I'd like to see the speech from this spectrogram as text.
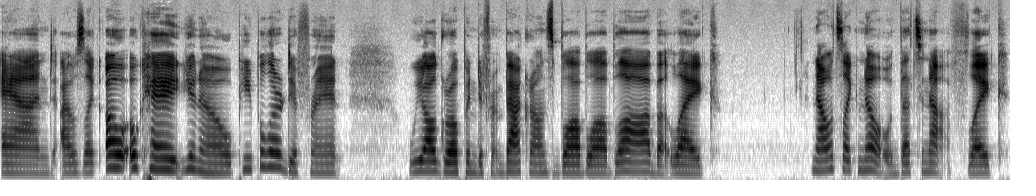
And I was like, oh, okay, you know, people are different. We all grow up in different backgrounds, blah, blah, blah. But like, now it's like, no, that's enough. Like,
